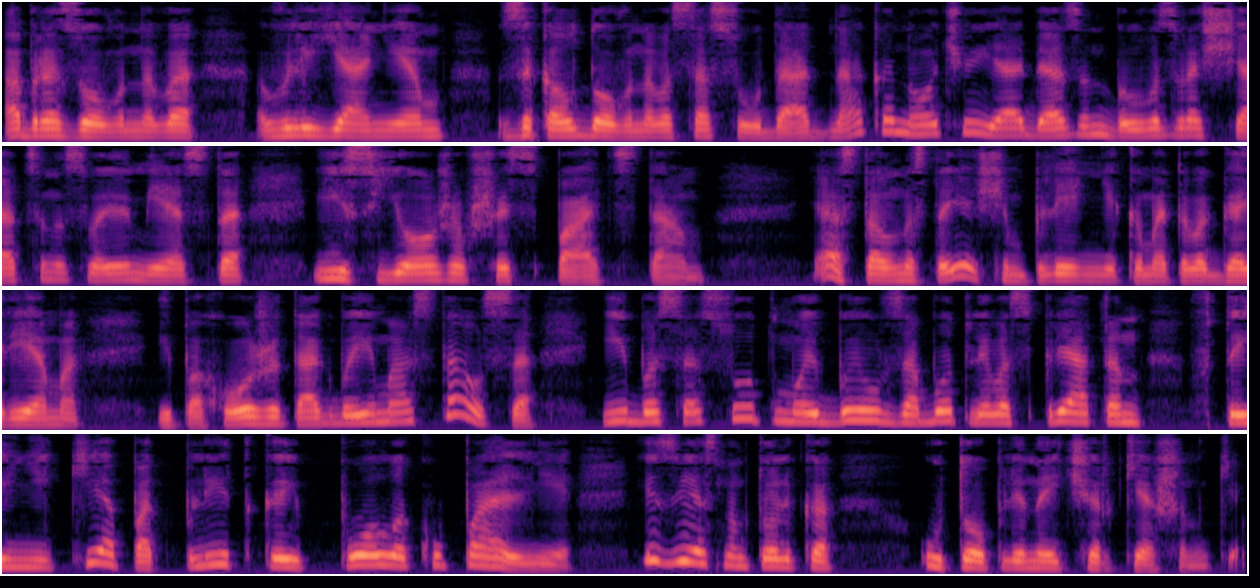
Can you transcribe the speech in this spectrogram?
образованного влиянием заколдованного сосуда, однако ночью я обязан был возвращаться на свое место и, съежившись, спать там. Я стал настоящим пленником этого гарема, и, похоже, так бы им и остался, ибо сосуд мой был заботливо спрятан в тайнике под плиткой пола купальни, известном только утопленной черкешенке.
